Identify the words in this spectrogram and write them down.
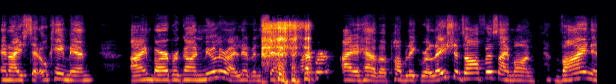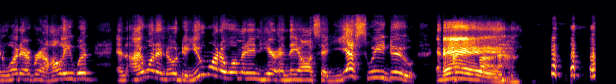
And I said, okay, man, I'm Barbara Gaughen-Muller. I live in Santa Barbara. I have a public relations office. I'm on Vine and whatever in Hollywood. And I want to know, do you want a woman in here? And they all said, yes, we do. And hey. I,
